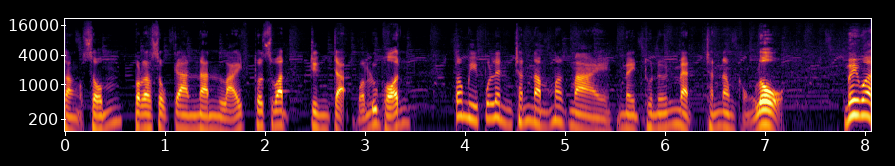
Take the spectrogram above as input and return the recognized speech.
สั่งสมประสบการณ์นานหลายทศวรรษจึงจะบรรลุผล ต้องมีผู้เล่นชั้นนำมากมายในทัวร์นาเมนต์แมตช์ชั้นนำของโลก ไม่ว่า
